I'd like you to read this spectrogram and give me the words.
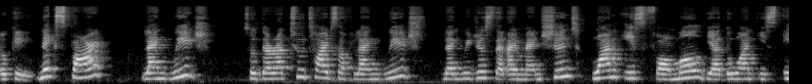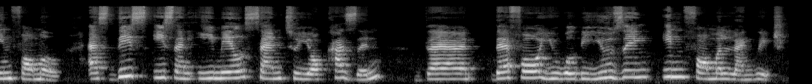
Okay next part language so there are two types of language languages that i mentioned one is formal the other one is informal as this is an email sent to your cousin, then therefore you will be using informal language.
